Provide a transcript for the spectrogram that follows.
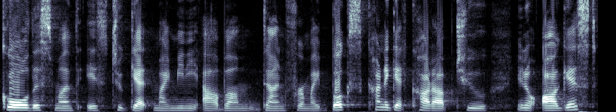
goal this month is to get my mini album done for my books, kind of get caught up to, you know, August.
